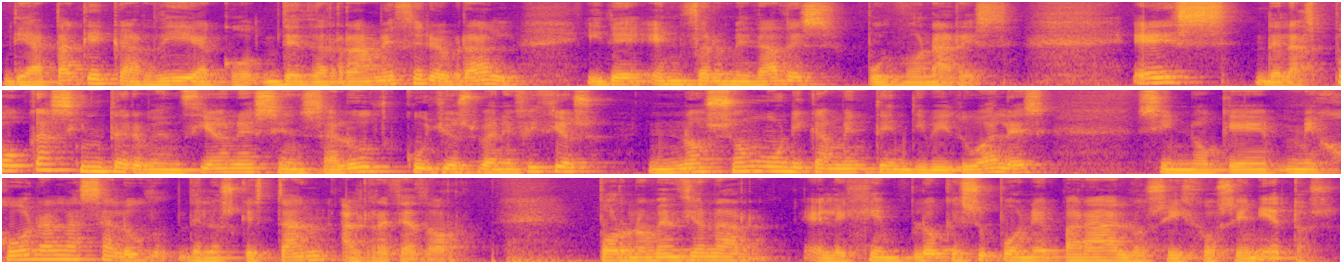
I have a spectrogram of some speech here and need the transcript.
de ataque cardíaco, de derrame cerebral y de enfermedades pulmonares. Es de las pocas intervenciones en salud cuyos beneficios no son únicamente individuales, sino que mejora la salud de los que están alrededor, por no mencionar el ejemplo que supone para los hijos y nietos.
